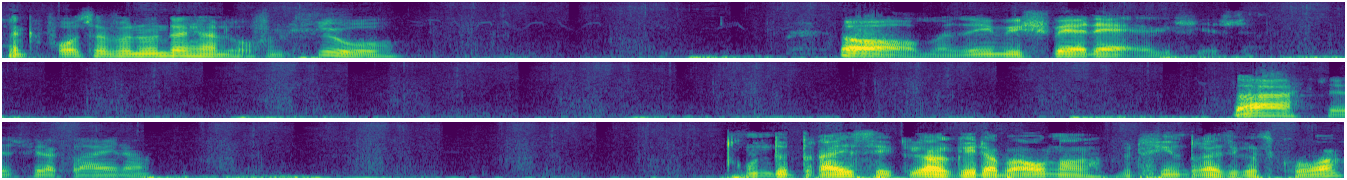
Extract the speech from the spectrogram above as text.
Dann brauchst du einfach nur hinterherlaufen. jo. Oh, mal sehen, wie schwer der ehrlich ist. Ah, der ist wieder kleiner. 130, ja, geht aber auch noch. Mit 34er Score.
